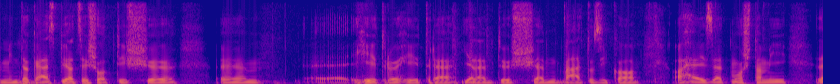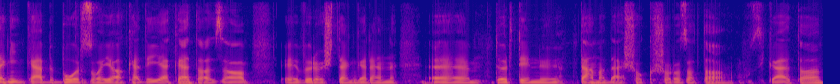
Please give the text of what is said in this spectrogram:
mint a gázpiac, és ott is hétről hétre jelentősen változik a, a helyzet. Most, ami leginkább borzolja a kedélyeket, az a vörös tengeren történő támadások sorozata, Huszik által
